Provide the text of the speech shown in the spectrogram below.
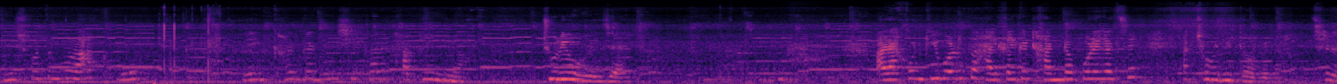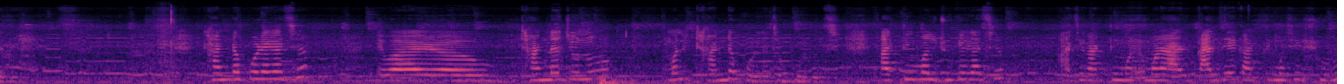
জিনিসপত্রগুলো রাখব। এইখানকার জিনিস এখানে থাকেই না। চুরিও হয়ে যায়। আর এখন কি বলো তো হালকা হালকা ঠান্ডা পড়ে গেছে, আর ছবি দিতে হবে না, ছেড়ে দিই ঠান্ডা পড়ে গেছে, এবার ঠান্ডার জন্য মানে ঠান্ডা পড়ে গেছে ভুল বলছি, কার্তিক মাস ঢুকে গেছে, আজকে কার্তিক মানে কাল থেকে কার্তিক মাসের শুরু,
